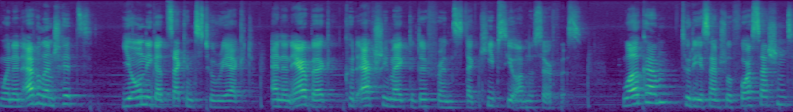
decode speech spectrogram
When an avalanche hits, you only got seconds to react, and an airbag could actually make the difference that keeps you on the surface. Welcome to the Essential 4 sessions.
